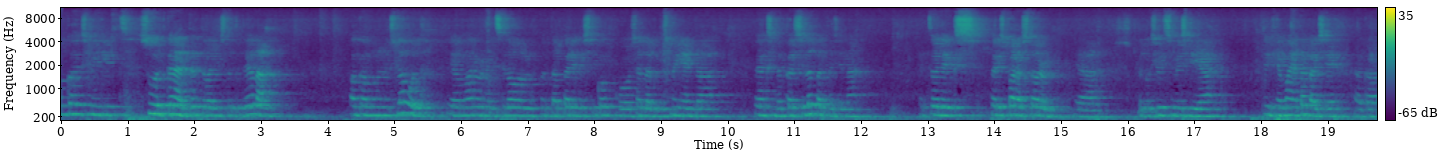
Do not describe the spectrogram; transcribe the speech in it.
mul kahjuks mingit suurt kõnet ette valmistatud ei ole. aga mul on üks laul ja ma arvan, et see laul võtab päris hästi kokku selle, kuidas meie enda üheksandat klassi lõpetasime. et oli üks päris paras torm ja lõpuks jõudsime siia tühja maja tagasi, aga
